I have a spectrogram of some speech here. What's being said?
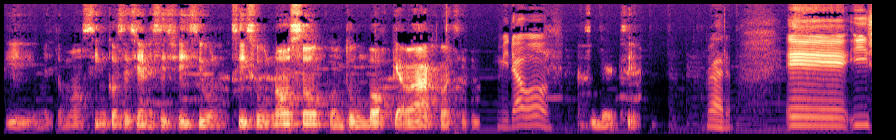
Y me tomó cinco sesiones y se hizo un, se hizo un oso con todo un bosque abajo, así, Mirá vos. así que sí. Claro. Eh, y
